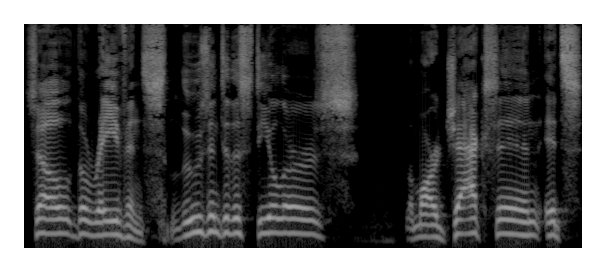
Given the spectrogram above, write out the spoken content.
So the Ravens losing to the Steelers, Lamar Jackson. It's,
